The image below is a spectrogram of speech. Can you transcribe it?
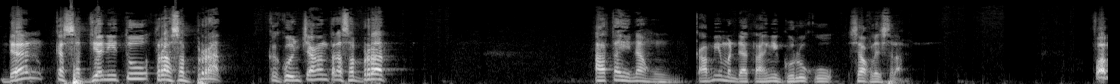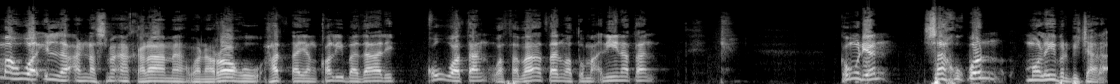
dan kesedihan itu terasa berat, keguncangan terasa berat, atainahu. Kami mendatangi guruku Syekhul Islam. Fama huwa illa an nasma'a kalama wa narahu hatta yang qaliba dhalik quwwatan wa thabatan wa tuma'ninatan. Kemudian Sahku pun mulai berbicara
